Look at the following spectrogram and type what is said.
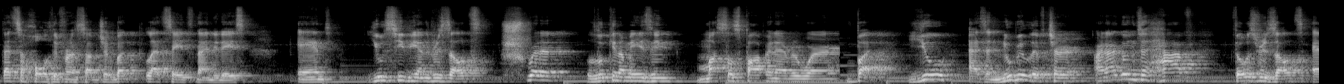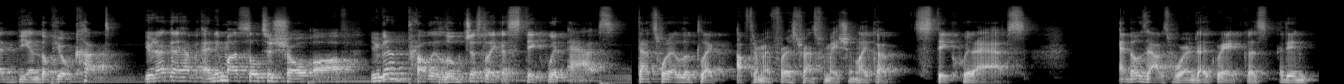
that's a whole different subject, but let's say it's 90 days. And you see the end results, shredded, looking amazing, muscles popping everywhere. But you, as a newbie lifter, are not going to have those results at the end of your cut. You're not gonna have any muscle to show off. You're gonna probably look just like a stick with abs. That's what I looked like after my first transformation, like a stick with abs. And those abs weren't that great because I didn't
